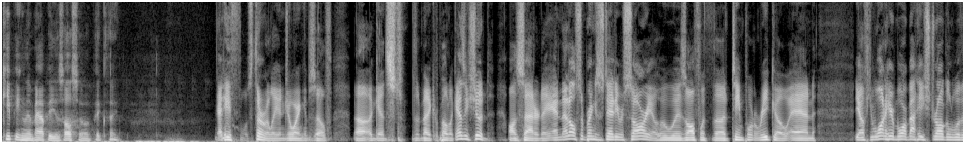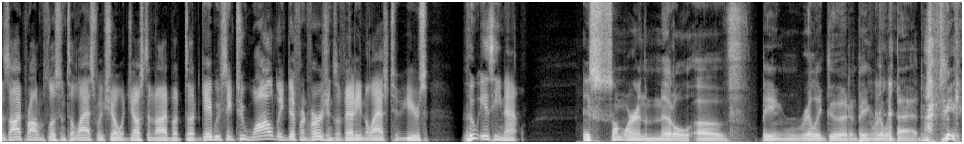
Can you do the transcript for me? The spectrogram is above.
keeping them happy is also a big thing. And he was thoroughly enjoying himself uh, against the Dominican Republic, as he should on Saturday. And that also brings us to Eddie Rosario, who is off with uh, Team Puerto Rico. And you know, if you want to hear more about he struggled with his eye problems, listen to last week's show with Justin and I. But uh, Gabe, we've seen two wildly different versions of Eddie in the last two years. Who is he now? he's somewhere in the middle of being really good and being really bad. I think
